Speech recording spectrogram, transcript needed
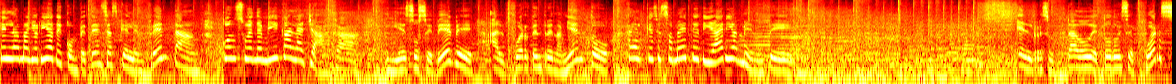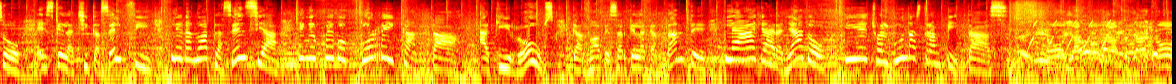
en la mayoría de competencias que le enfrentan con su enemiga la Yaja. Y eso se debe al fuerte entrenamiento al que se somete diariamente. El resultado de todo ese esfuerzo es que la chica selfie le ganó a Plasencia en el juego Corre y Canta. Aquí Rose ganó a pesar que la cantante la haya arañado y hecho algunas trampitas. No, ya ya, ya no.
